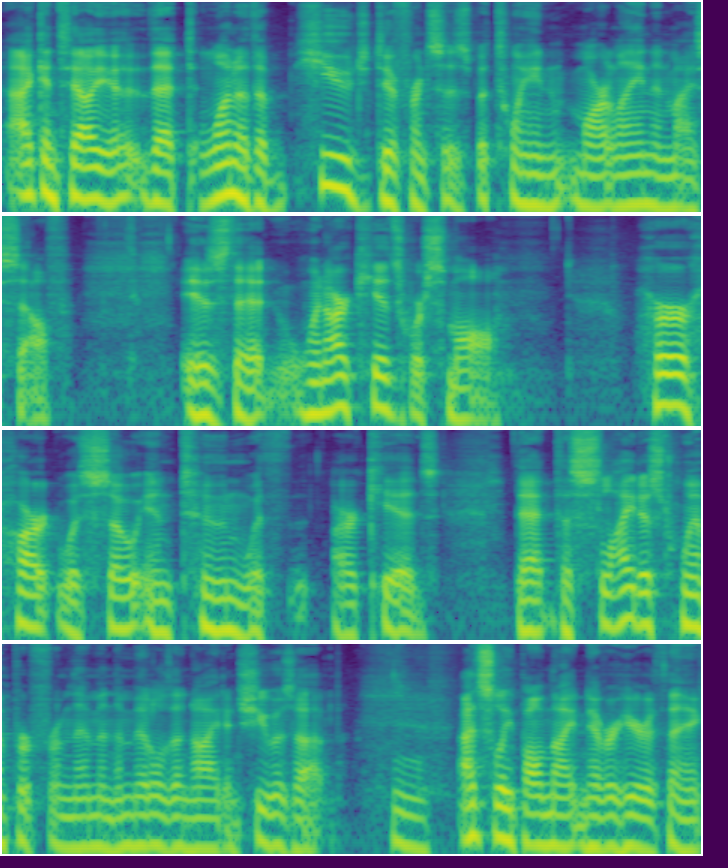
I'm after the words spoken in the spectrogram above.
I can tell you that one of the huge differences between Marlene and myself is that when our kids were small, her heart was so in tune with our kids that the slightest whimper from them in the middle of the night and she was up. I'd sleep all night, never hear a thing.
